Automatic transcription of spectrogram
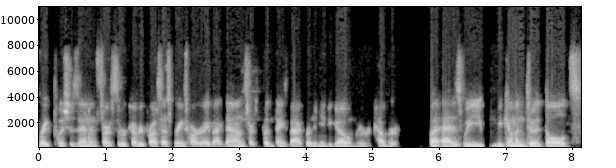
brake pushes in and starts the recovery process, brings heart rate back down, starts putting things back where they need to go and we recover. But as we become into adults,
